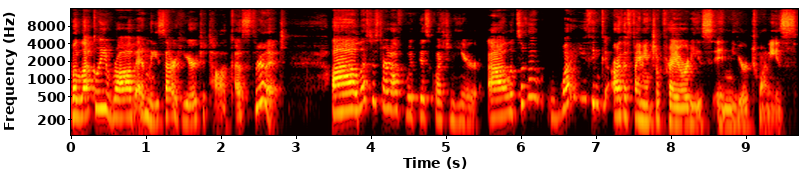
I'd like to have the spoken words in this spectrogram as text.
But luckily, Rob and Lisa are here to talk us through it. Uh, let's just start off with this question here. Uh, let's look at what do you think are the financial priorities in your 20s?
